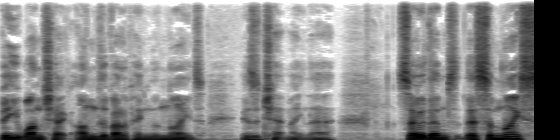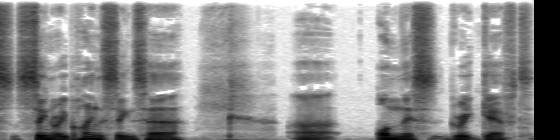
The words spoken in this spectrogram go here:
b1 check, undeveloping the knight, is a checkmate there. So then there's some nice scenery behind the scenes here uh, on this Greek gift.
